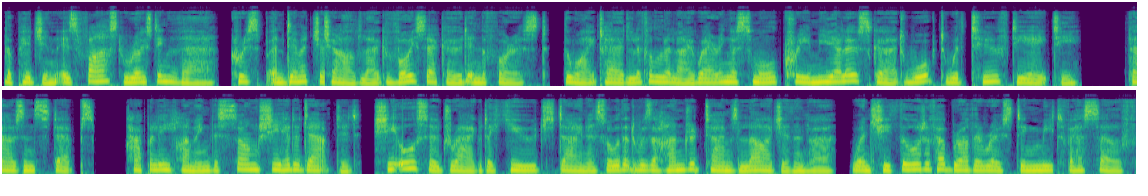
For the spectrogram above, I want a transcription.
The pigeon is fast roasting there. Crisp and immature childlike voice echoed in the forest. The white-haired little Lily wearing a small cream yellow skirt walked with toofty eighty thousand steps, happily humming the song she had adapted. She also dragged a huge dinosaur that was a hundred times larger than her. When she thought of her brother roasting meat for herself,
